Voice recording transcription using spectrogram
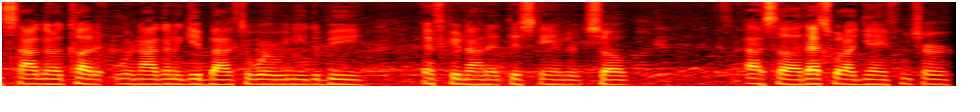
it's not going to cut it. We're not going to get back to where we need to be if you're not at this standard. So that's uh, that's what I gained from sure.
